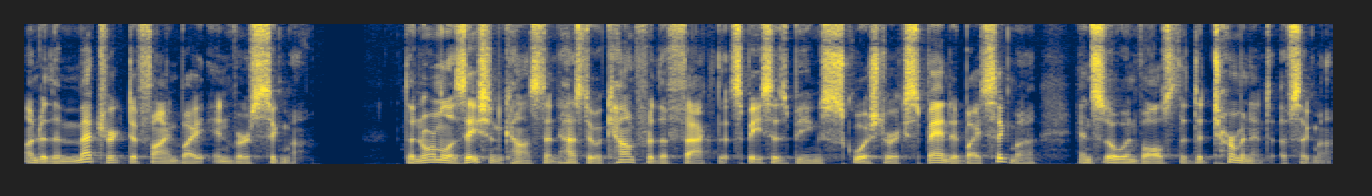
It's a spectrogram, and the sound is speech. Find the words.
under the metric defined by inverse sigma. The normalization constant has to account for the fact that space is being squished or expanded by sigma, and so involves the determinant of sigma.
